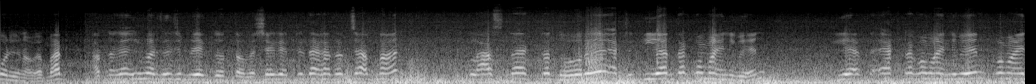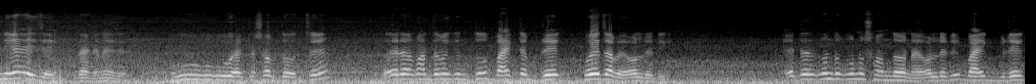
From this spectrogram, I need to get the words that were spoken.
কঠিন হবে। বাট আপনাকে ইমার্জেন্সি ব্রেক ধরতে হবে। সেক্ষেত্রে দেখা যাচ্ছে আপনার ক্লাসটা একটা ধরে একটা গিয়ারটা কমায় নেবেন। গিয়ারটা একটা কমায় নেবেন, কমায় নিয়ে এই যে, দেখেন এই যে হু একটা শব্দ হচ্ছে। তো এটার মাধ্যমে কিন্তু বাইকটা ব্রেক হয়ে যাবে অলরেডি এটার কিন্তু কোনো সন্দেহ নাই অলরেডি বাইক ব্রেক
